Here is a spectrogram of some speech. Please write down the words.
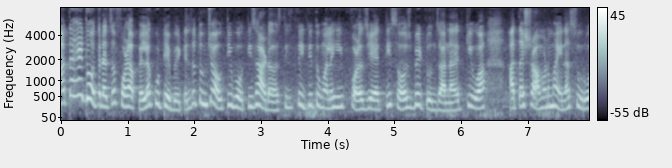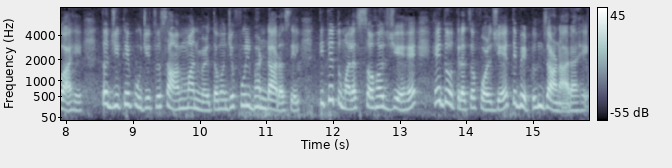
आता हे धोत्र्याचं फळ आपल्याला कुठे भेटेल? तर तुमच्या अवतीभोवती झाडं असतील तर तिथे तुम्हाला ही फळं जी आहेत ती सहज भेटून जाणार आहेत किंवा आता श्रावण महिना सुरू आहे. तर जिथे पूजेचं सामान मिळतं म्हणजे फुल भंडार असेल तिथे तुम्हाला सहज जे आहे हे धोत्र्याचं फळ जे आहे ते भेटून जाणार आहे.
